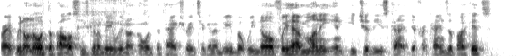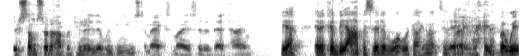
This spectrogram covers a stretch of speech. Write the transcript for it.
right? We don't know what the policy is going to be. We don't know what the tax rates are going to be, but we know if we have money in each of these kind, different kinds of buckets, there's some sort of opportunity that we can use to maximize it at that time. Yeah, and it could be opposite of what we're talking about today, Right. right? But we,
